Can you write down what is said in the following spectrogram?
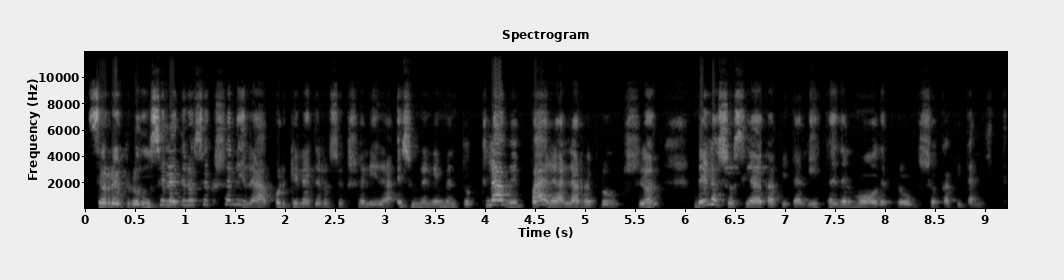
se reproduce la heterosexualidad porque la heterosexualidad es un elemento clave para la reproducción de la sociedad capitalista y del modo de producción capitalista.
